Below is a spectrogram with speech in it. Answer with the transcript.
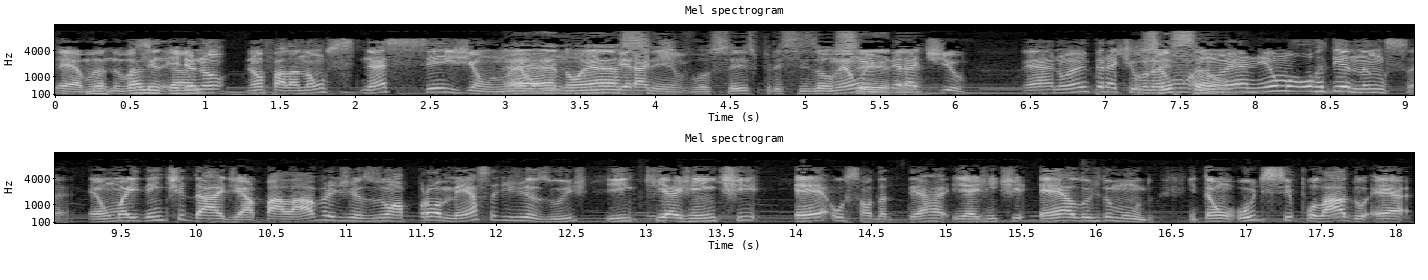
É, você, ele não, não fala, não, não é sejam, não é, é um não é imperativo. Assim, vocês precisam não ser. Não é um né? imperativo. Né? É, não é um imperativo, não é, um, não é, nenhuma ordenança. É uma identidade. É a palavra de Jesus, uma promessa de Jesus em que a gente é o sal da terra e a gente é a luz do mundo. Então, o discipulado é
